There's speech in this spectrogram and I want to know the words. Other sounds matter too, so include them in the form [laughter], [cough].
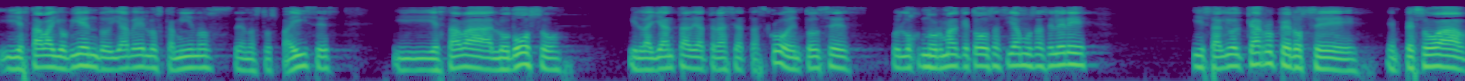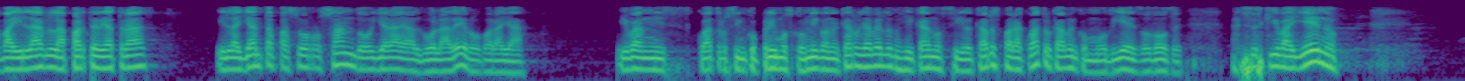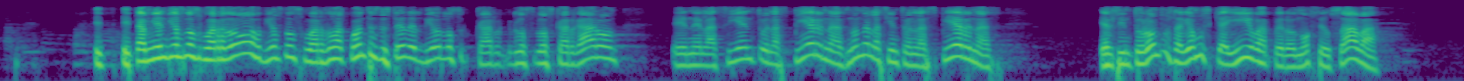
y estaba lloviendo, y ya ve los caminos de nuestros países, y estaba lodoso, y la llanta de atrás se atascó. Entonces, pues lo normal que todos hacíamos, aceleré, y salió el carro, pero se empezó a bailar la parte de atrás, y la llanta pasó rozando, y era al voladero por allá. Iban mis cuatro o cinco primos conmigo en el carro, ya ven los mexicanos, si el carro es para cuatro, caben como diez o doce. [laughs] Así es que iba lleno. Y, también Dios nos guardó, Dios nos guardó. ¿A cuántos de ustedes Dios los, los, cargaron en el asiento, en las piernas? No en el asiento, en las piernas. El cinturón, pues sabíamos que ahí iba, pero no se usaba.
